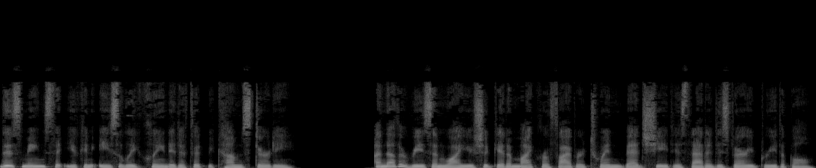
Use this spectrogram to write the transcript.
This means that you can easily clean it if it becomes dirty. Another reason why you should get a microfiber twin bed sheet is that it is very breathable.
